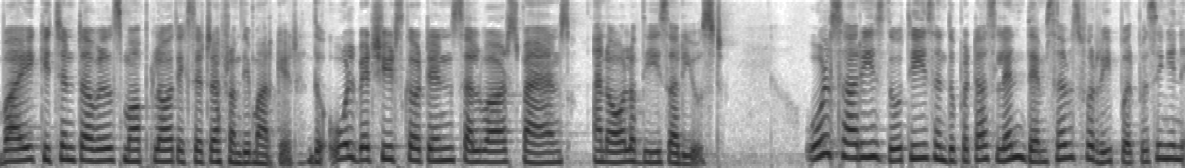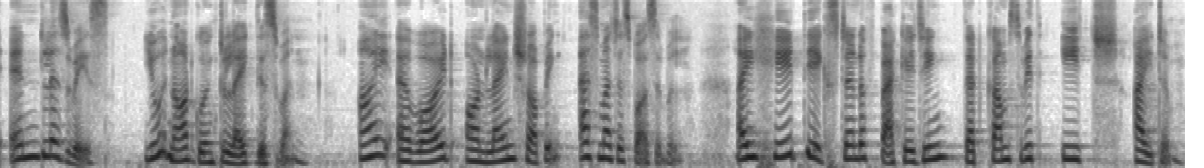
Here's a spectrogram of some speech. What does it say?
buy kitchen towels, mop cloth, etc. from the market. The old bed sheets, curtains, salwars, pants, and all of these are used. Old saris, dhotis, and dupattas lend themselves for repurposing in endless ways. You are not going to like this one. I avoid online shopping as much as possible. I hate the extent of packaging that comes with each item.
